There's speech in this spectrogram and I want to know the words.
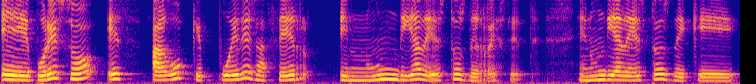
eh, por eso es algo que puedes hacer en un día de estos de reset, en un día de estos de que,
